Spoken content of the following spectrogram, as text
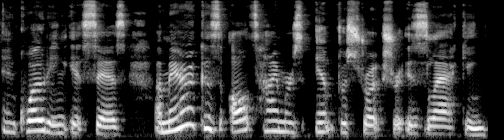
In quoting, it says, America's Alzheimer's infrastructure is lacking.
